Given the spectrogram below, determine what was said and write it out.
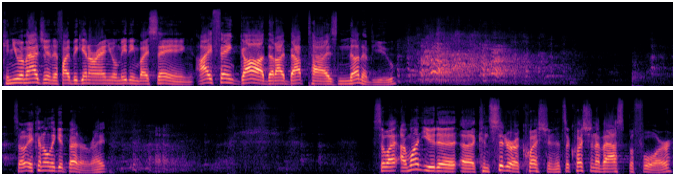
Can you imagine if I begin our annual meeting by saying, I thank God that I baptized none of you? so it can only get better, right? So I, I, want you to uh, consider a question. It's a question I've asked before.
